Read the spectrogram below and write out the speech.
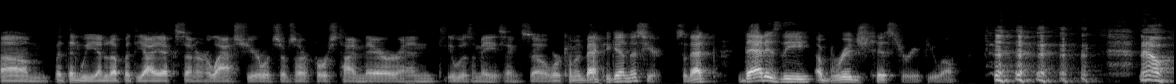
Um, but then we ended up at the IX Center last year, which was our first time there, and it was amazing. So we're coming back again this year. So that that is the abridged history, if you will. now,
